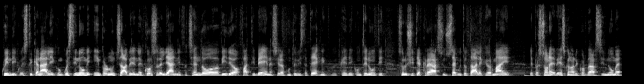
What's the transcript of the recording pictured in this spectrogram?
Quindi questi canali con questi nomi impronunciabili nel corso degli anni facendo video fatti bene sia dal punto di vista tecnico che dei contenuti sono riusciti a crearsi un seguito tale che ormai le persone riescono a ricordarsi il nome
